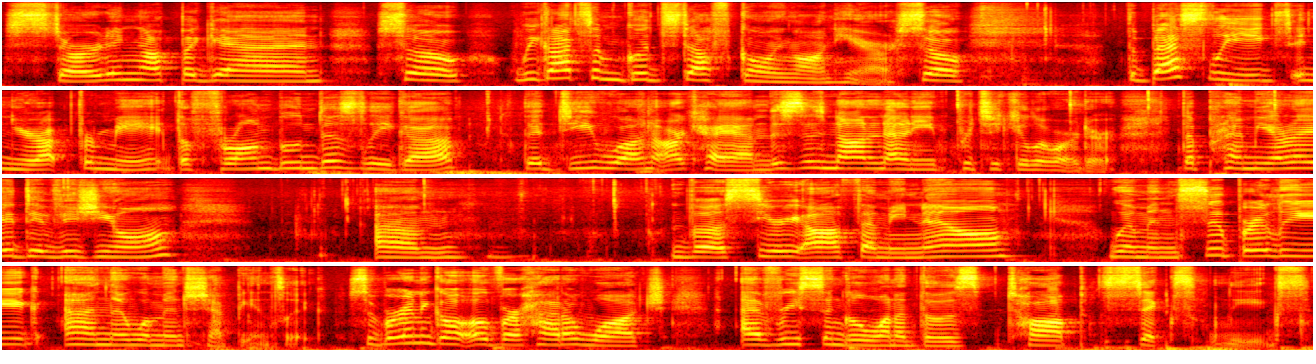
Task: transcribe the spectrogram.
starting up again. So we got some good stuff going on here. So the best leagues in Europe for me, the Frauen Bundesliga, the D1 Arkema. This is not in any particular order. The Primera Division um, the Serie A Femminile, Women's Super League, and the Women's Champions League. So we're going to go over how to watch every single one of those top six leagues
